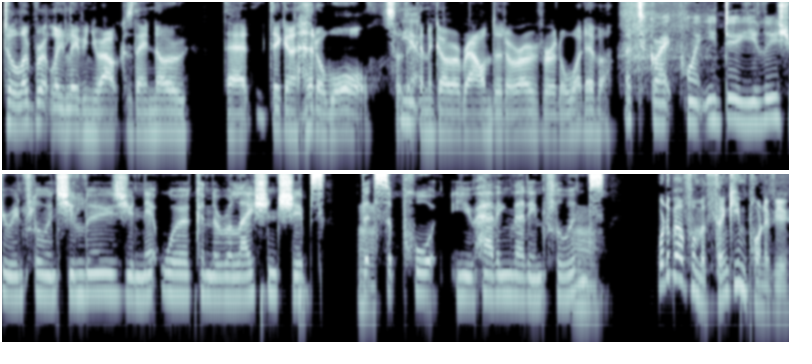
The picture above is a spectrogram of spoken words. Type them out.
deliberately leaving you out because they know that they're going to hit a wall. So they're going to go around it or over it or whatever. That's a great point. You do. You lose your influence, you lose your network and the relationships that mm. support you having that influence. Mm. What about from a thinking point of view?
